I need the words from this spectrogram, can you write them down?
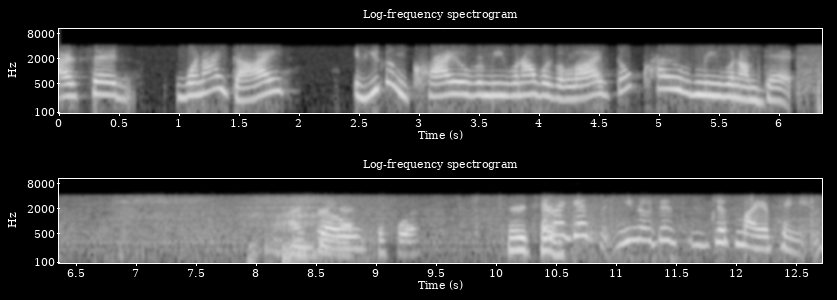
I said when I die, if you can cry over me when I was alive, don't cry over me when I'm dead. I've heard that before. Very true. And I guess you know this is just my opinion.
